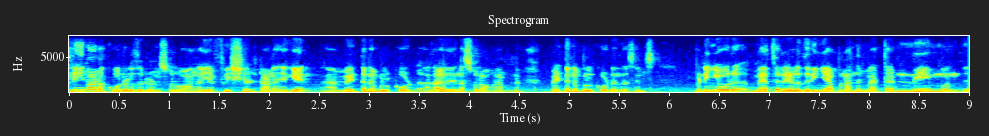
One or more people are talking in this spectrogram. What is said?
க்ளீனான கோட் எழுதுறோம்னு சொல்லுவாங்க. எஃபிஷியண்ட்டான எகெயின் மெயின்டெனபிள் கோட் அதாவது என்ன சொல்லுவாங்க அப்படின்னா மெயின்டெனபிள் கோட் இந்த சென்ஸ் இப்போ நீங்கள் ஒரு மெத்தட் எழுதுறீங்க அப்படின்னா அந்த மெத்தட் நேம் வந்து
